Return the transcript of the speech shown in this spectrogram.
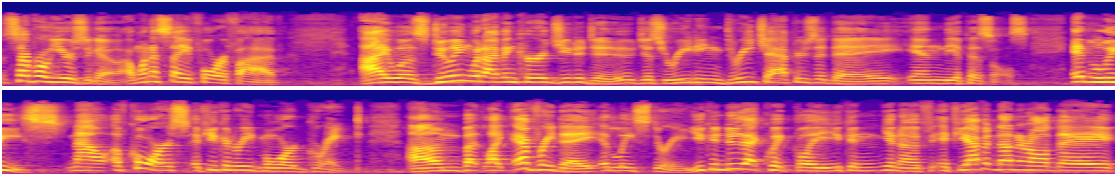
several years ago, I want to say four or five, I was doing what I've encouraged you to do, just reading three chapters a day in the epistles, at least. Now, of course, if you can read more, great. Um, but like every day, at least three. You can do that quickly. You can, you know, if, if you haven't done it all day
